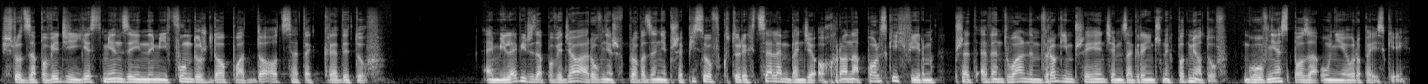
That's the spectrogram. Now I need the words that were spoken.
Wśród zapowiedzi jest m.in. fundusz dopłat do odsetek kredytów. Emilewicz zapowiedziała również wprowadzenie przepisów, których celem będzie ochrona polskich firm przed ewentualnym wrogim przejęciem zagranicznych podmiotów, głównie spoza Unii Europejskiej.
